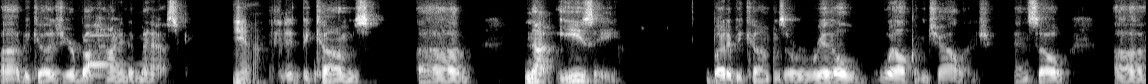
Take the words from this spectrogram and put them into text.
uh, because you're behind a mask. Yeah. And it becomes uh, not easy, but it becomes a real welcome challenge. And so uh,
